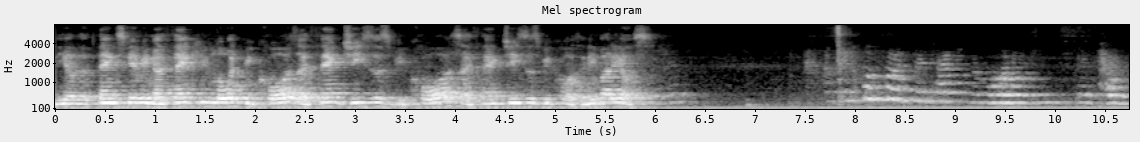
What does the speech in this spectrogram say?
any other Thanksgiving? I thank you, Lord, because. I thank Jesus because. I thank Jesus because. Anybody else? I'm thankful for the time in the morning and helping,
